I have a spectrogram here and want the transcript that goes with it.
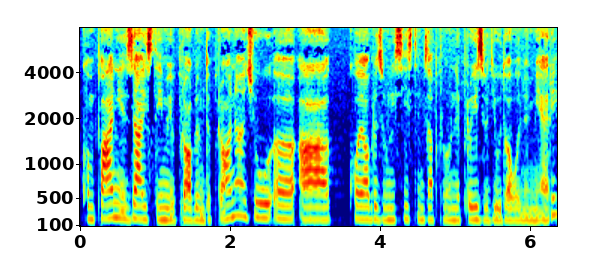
kompanije zaista imaju problem da pronađu, a koje obrazovni sistem zapravo ne proizvodi u dovoljnoj mjeri.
